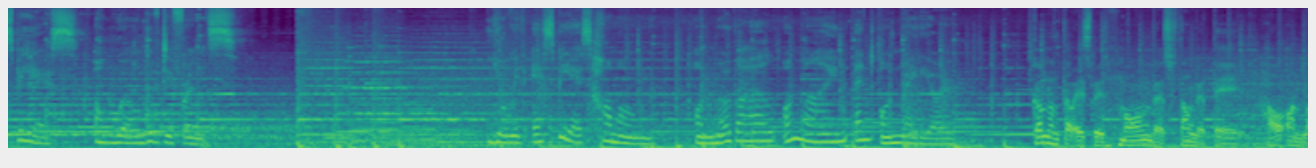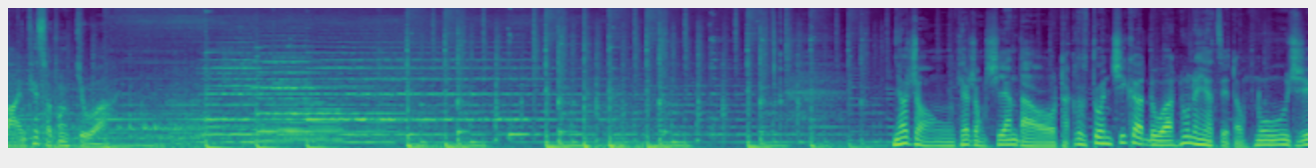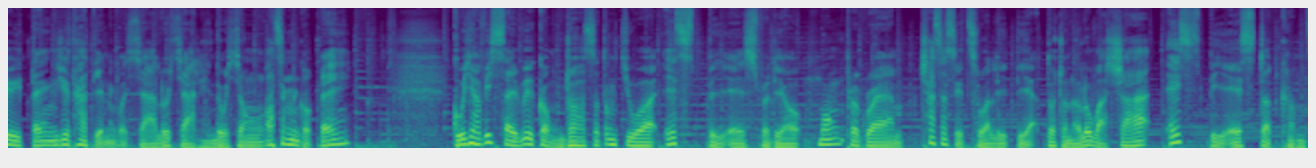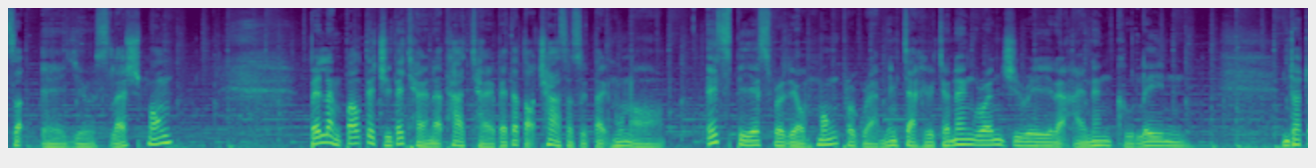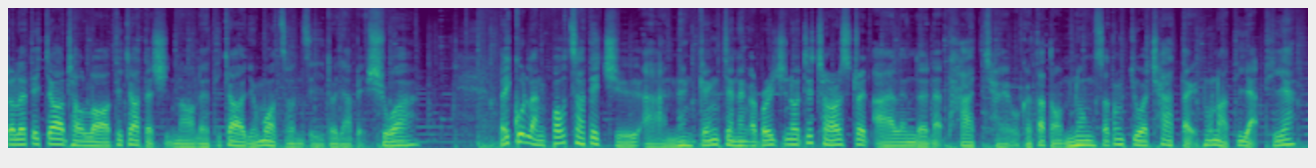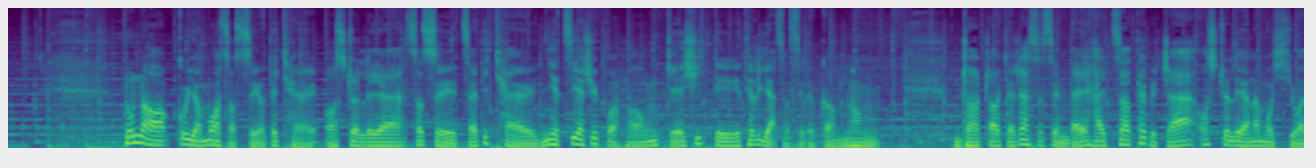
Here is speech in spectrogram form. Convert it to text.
SBS, a world of difference. You're with SBS Hmong on mobile, online, and on radio. กำลังตับ SBS มองแต่สต้องเลเตเขาออนไลน์ที่สต้องจัวnhớ rằng theo dòng xuyên đầu đặc lúc tuần chỉ có đùa nu này chỉ đầu nu dư tên dư tha tiền của xa lúc xa lên đồ xong ở sang của bé cú giờ viết sai với cộng rõ sẽต้อง กูอยากวิสัยวิ่งกงรอสต้องจัว SBS Radio มองโปรแกรมชาติสืบธิ์สวลีเตียตัวตนรู้ว่าชา sbs.com.au/mong เป็นหลังเป้าแต่จีได้ใชนะท่าใช้ไปแต่ต่อชาติสืบแต่หนูนอ SBS Radio มองโปรแกรมยังจะคือจะนั่งรันจิรีและหายนั่งคูลินดอทเลยที่จอเท่ารอที่จอแต่ชินนอเลยที่จอยังหมดสนสีตัวอยาไปชัว กูหลังเป้าจะได้ชื่ออ่านนังแกงจะนัง Aboriginal ที่ Torres Strait Islander น่ะท่าเฉยก็ตาต่อมนงจะต้องจัวชาติแต่นู่นนอที่อยากเทียนู่นนอกูยอมมอสเสียวได้เฉยออสเตรเลียสเสียใจได้เฉยเนี่ยเจียชื่อปอหงเก๋ชิตือที่ระยะสเสียวกอมลงจอจอจะรัสเสียนได้ให้เจ้าเทพจ้าออสเตรเลียน่ะหมดชัว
